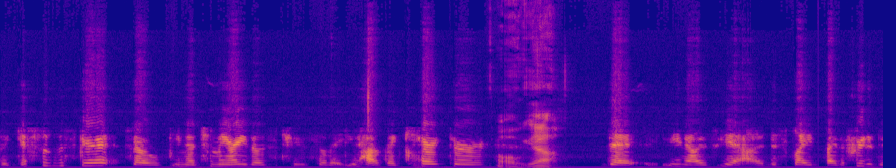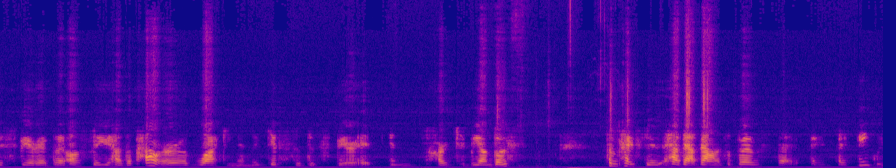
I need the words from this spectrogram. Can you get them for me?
the gifts of the spirit. So, you know, to marry those two so that you have the character. Oh, yeah that you know is yeah displayed by the fruit of the spirit, but also you have the power of walking in the gifts of the spirit, and it's hard to be on both. Sometimes to have that balance of both, but I, I think we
